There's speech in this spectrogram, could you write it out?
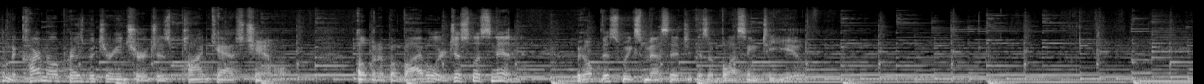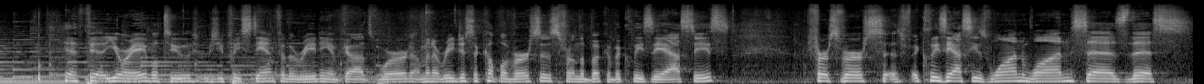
Welcome to Carmel Presbyterian Church's podcast channel. Open up a Bible or just listen in. We hope this week's message is a blessing to you. If uh, you are able to, would you please stand for the reading of God's Word? I'm going to read just a couple verses from the book of Ecclesiastes. First verse, Ecclesiastes 1 1 says this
